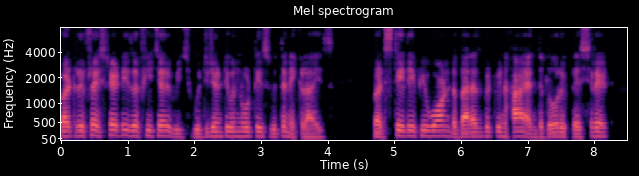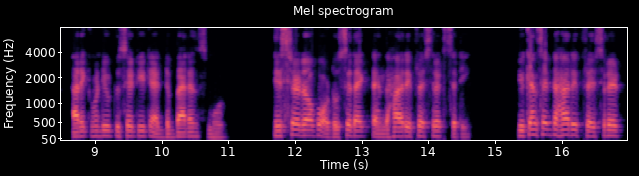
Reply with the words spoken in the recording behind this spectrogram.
but refresh rate is a feature which we didn't even notice with the naked eyes. But still, if you want the balance between high and the low refresh rate, I recommend you to set it at the balance mode instead of auto select and the high refresh rate setting. You can set the high refresh rate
